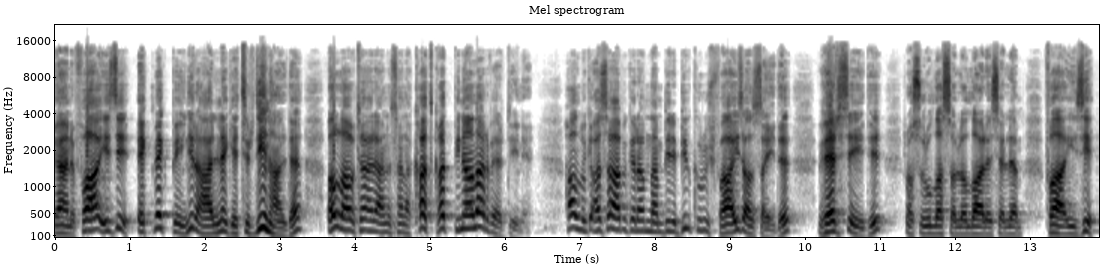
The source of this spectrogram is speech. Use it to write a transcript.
yani faizi ekmek peynir haline getirdiğin halde Allahu Teala'nın sana kat kat binalar verdiğini. Halbuki ashab-ı kiramdan biri bir kuruş faiz alsaydı, verseydi, Resulullah sallallahu aleyhi ve sellem faizi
